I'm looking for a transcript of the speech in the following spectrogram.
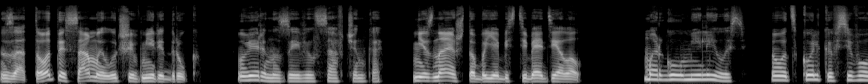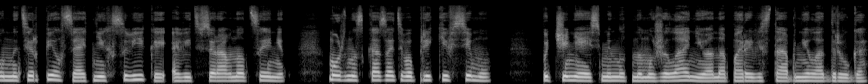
«Зато ты самый лучший в мире друг», — уверенно заявил Савченко. «Не знаю, что бы я без тебя делал». Марго умилилась. Вот сколько всего он натерпелся от них с Викой, а ведь все равно ценит. Можно сказать, вопреки всему. Подчиняясь минутному желанию, она порывисто обняла друга.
